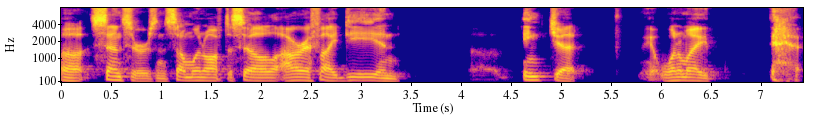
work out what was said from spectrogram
uh, sensors, and some went off to sell RFID and uh, inkjet. You know, one of my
